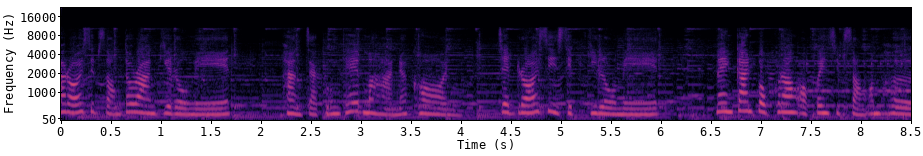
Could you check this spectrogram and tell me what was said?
5,512 ตารางกิโลเมตร ห่างจากกรุงเทพมหานคร 740 กิโลเมตร แบ่งการปกครองออกเป็น 12 อำเภอ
